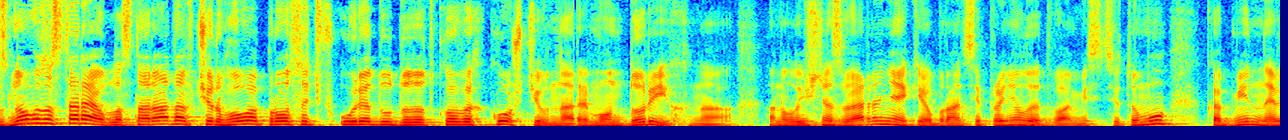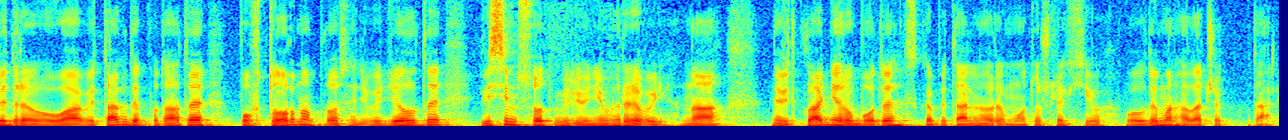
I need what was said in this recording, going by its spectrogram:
Знову за старе обласна рада вчергове просить в уряду додаткових коштів на ремонт доріг. На аналогічне звернення, яке обранці прийняли два місяці тому, Кабмін не відреагував. І так депутати повторно просять виділити 800 мільйонів гривень на невідкладні роботи з капітального ремонту шляхів. Володимир Галечик далі.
